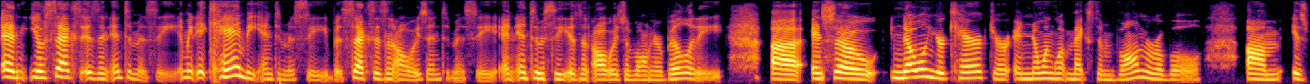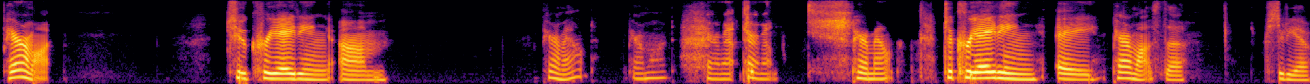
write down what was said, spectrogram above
and you know sex isn't intimacy. I mean it can be intimacy but sex isn't always intimacy and intimacy isn't always a vulnerability. Uh, and so knowing your character and knowing what makes them vulnerable um, is paramount to creating um, paramount paramount paramount paramount. paramount to creating a paramount's the studio.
